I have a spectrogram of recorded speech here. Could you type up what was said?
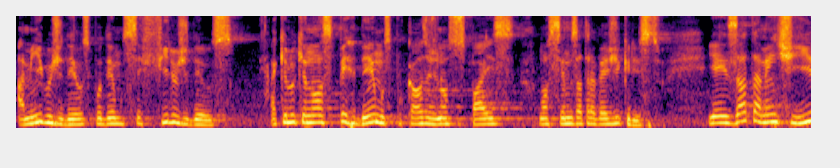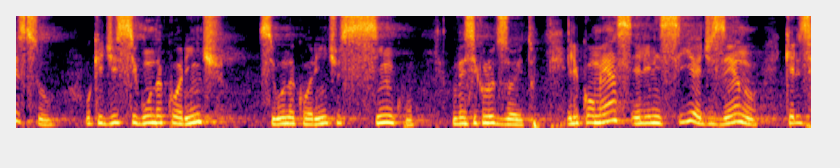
amigos de Deus, podemos ser filhos de Deus. Aquilo que nós perdemos por causa de nossos pais, nós temos através de Cristo. E é exatamente isso o que diz 2 Coríntios, 2 Coríntios 5, no versículo 18. Ele começa, ele inicia dizendo que, eles,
